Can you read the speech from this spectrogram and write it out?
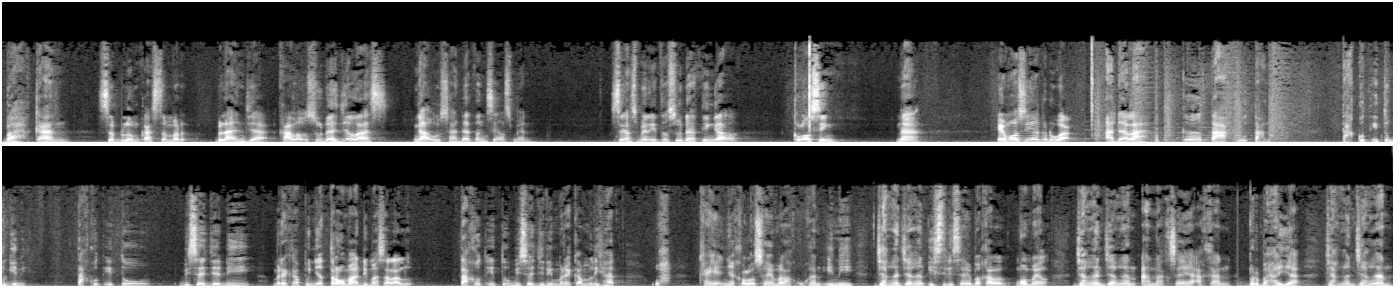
bahkan sebelum customer belanja, kalau sudah jelas, nggak usah datang salesman. Salesman itu sudah tinggal closing. Nah, emosi yang kedua adalah ketakutan takut itu begini. Takut itu bisa jadi mereka punya trauma di masa lalu. Takut itu bisa jadi mereka melihat, wah kayaknya kalau saya melakukan ini, jangan-jangan istri saya bakal ngomel. Jangan-jangan anak saya akan berbahaya. Jangan-jangan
